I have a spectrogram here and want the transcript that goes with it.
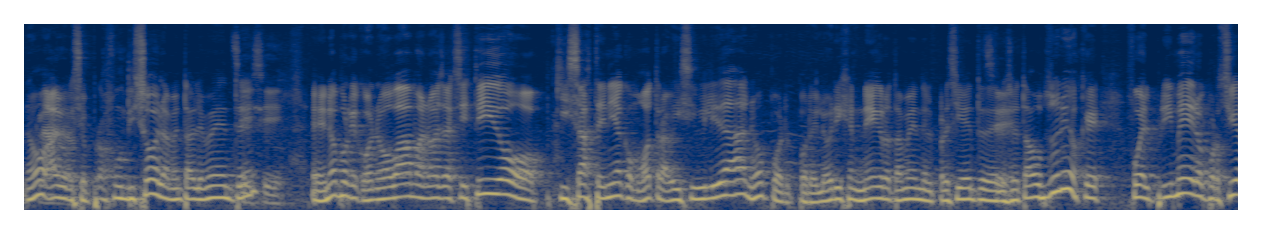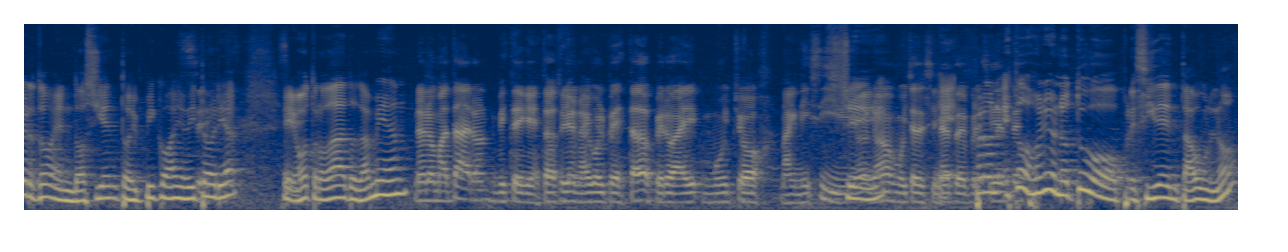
¿no? Algo que se profundizó lamentablemente. Sí, sí. Eh, no porque con Obama no haya existido, o quizás tenía como otra visibilidad, ¿no? Por, por el origen negro también del presidente de los Estados Unidos, que fue el primero, por cierto, en doscientos y pico años de historia eh, otro dato también. No lo mataron, viste que en Estados Unidos no hay golpe de Estado, pero hay mucho magnicidio, ¿no? Mucho asesinato de presidente. Perdón, Estados Unidos no tuvo presidenta aún, ¿no?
